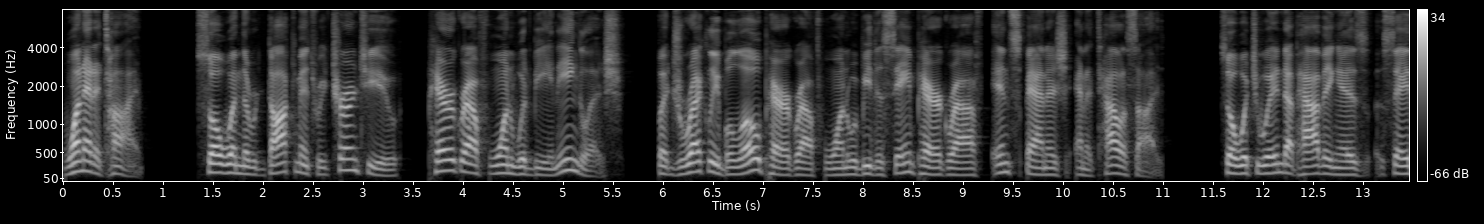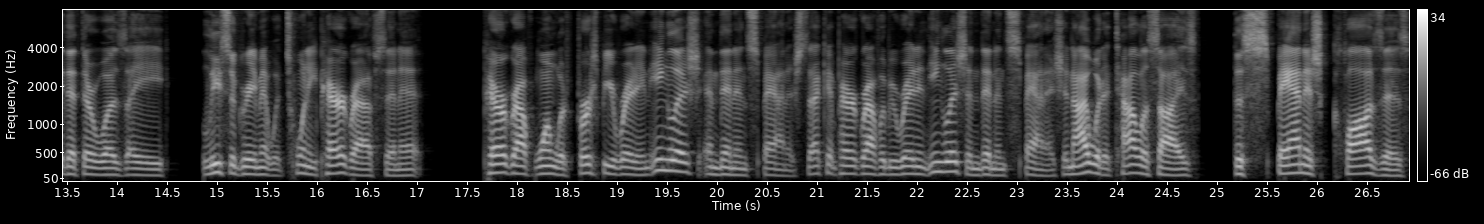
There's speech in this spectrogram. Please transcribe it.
one at a time. So when the documents return to you, paragraph one would be in English, but directly below paragraph one would be the same paragraph in Spanish and italicized. So what you would end up having is say that there was a lease agreement with 20 paragraphs in it paragraph one would first be written in English and then in Spanish. Second paragraph would be written in English and then in Spanish. And I would italicize the Spanish clauses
